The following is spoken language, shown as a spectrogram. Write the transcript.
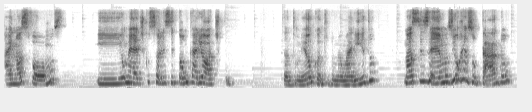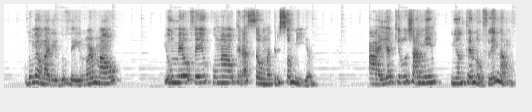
Aí nós fomos e o médico solicitou um cariótipo, tanto meu quanto do meu marido. Nós fizemos e o resultado do meu marido veio normal e o meu veio com uma alteração, uma trissomia. Aí aquilo já me, me antenou. Falei, não,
